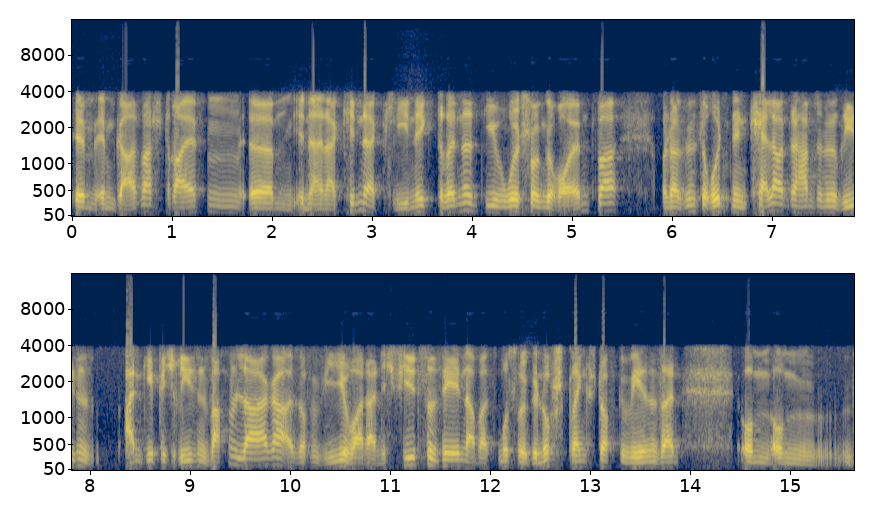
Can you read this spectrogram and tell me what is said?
im, im Gazastreifen ähm, in einer Kinderklinik drinne, die wohl schon geräumt war. Und da sind sie unten im Keller und da haben sie einen riesen angeblich riesen Waffenlager. Also auf dem Video war da nicht viel zu sehen, aber es muss wohl genug Sprengstoff gewesen sein, um, um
